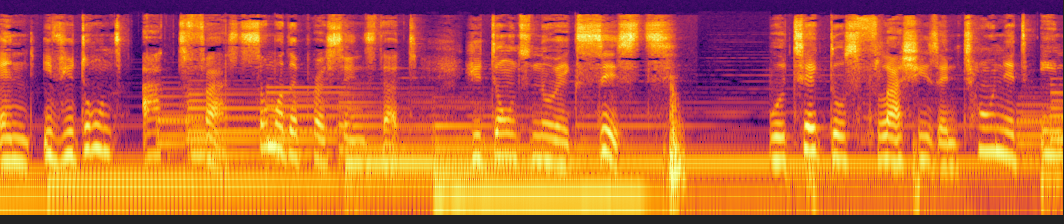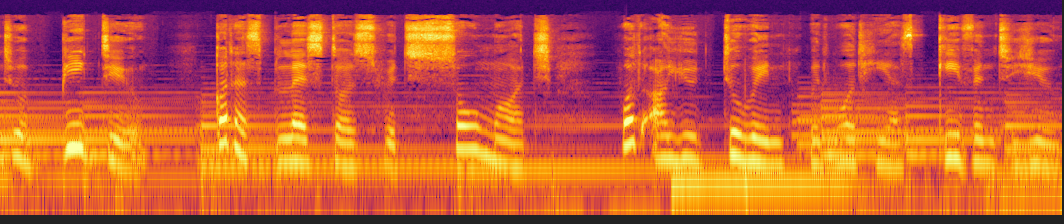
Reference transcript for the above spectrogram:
And if you don't act fast, some other persons that you don't know exist will take those flashes and turn it into a big deal. God has blessed us with so much what are you doing with what He has given to you?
